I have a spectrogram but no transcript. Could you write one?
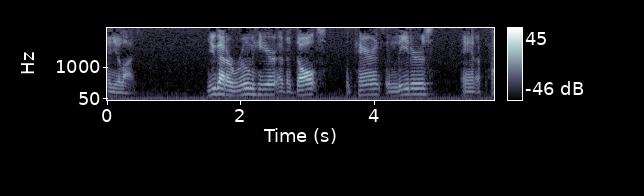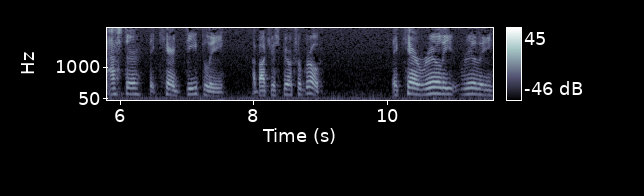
in your lives. You got a room here of adults and parents and leaders and a pastor that care deeply about your spiritual growth. They care really, really,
